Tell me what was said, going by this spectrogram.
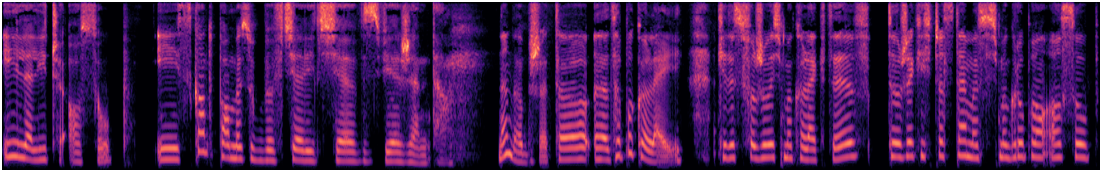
Ile liczy osób? I skąd pomysł, by wcielić się w zwierzęta? No dobrze, to, e, to po kolei. Kiedy stworzyłyśmy kolektyw, to już jakiś czas temu jesteśmy grupą osób,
